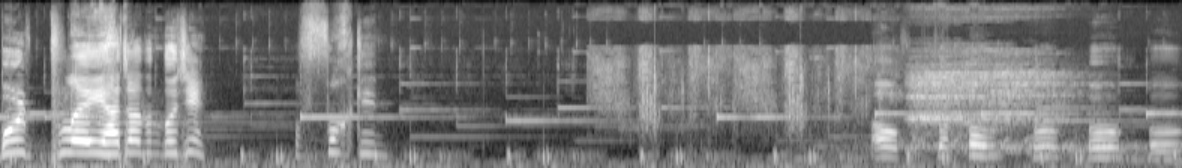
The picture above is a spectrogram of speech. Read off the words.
뭘 플레이 하자는 거지? Oh, fucking 어, 어, 어, 어, 어,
